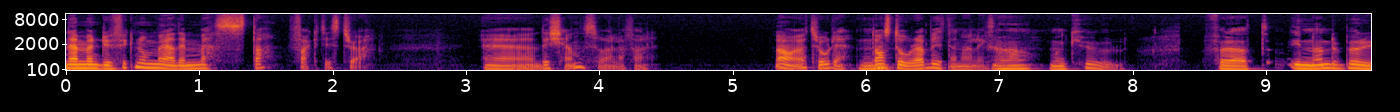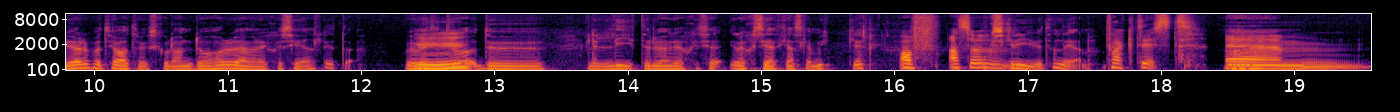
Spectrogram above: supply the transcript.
nej men du fick nog med det mesta faktiskt tror jag. Eh, det känns så i alla fall. Ja, jag tror det. Mm. De stora bitarna liksom. Ja, men kul. För att innan du började på Teaterhögskolan, då har du även regisserat lite. Och jag vet Mm. att du, du, eller lite, du har regisserat, regisserat ganska mycket Ja, alltså, och skrivit en del. faktiskt. Ja. Ehm,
